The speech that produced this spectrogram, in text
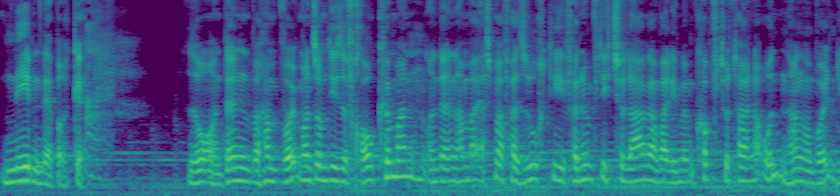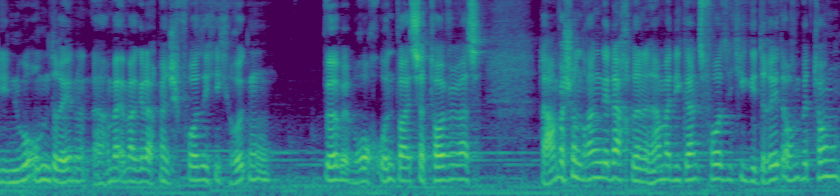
Neben der Brücke. Ah. So, und dann haben, wollten wir uns um diese Frau kümmern und dann haben wir erstmal versucht, die vernünftig zu lagern, weil die mit dem Kopf total nach unten hangen und wollten die nur umdrehen. Und da haben wir immer gedacht, Mensch, vorsichtig, Rücken, Wirbelbruch und weiß der Teufel was. Da haben wir schon dran gedacht und dann haben wir die ganz vorsichtig gedreht auf dem Beton.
